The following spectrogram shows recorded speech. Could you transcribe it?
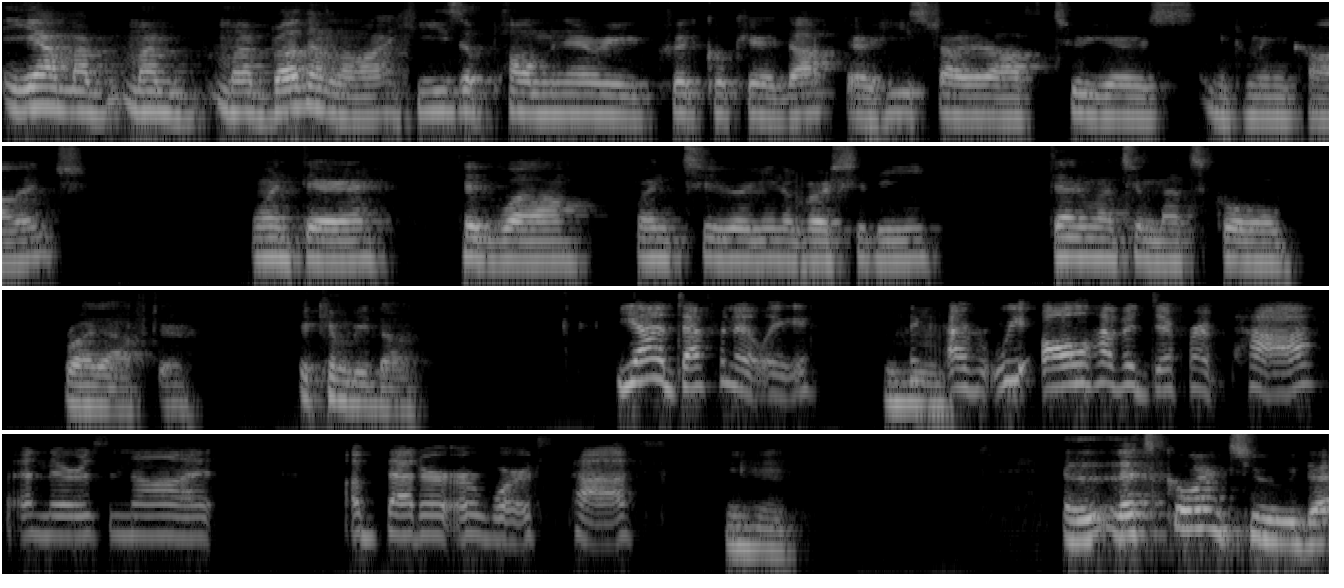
Yeah, my my my brother-in-law, he's a pulmonary critical care doctor. He started off two years in community college, went there, did well, went to a university, then went to med school right after. It can be done. Yeah, definitely. I Mhm. think ev- we all have a different path, and there's not a better or worse path. Mm-hmm. And let's go into the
